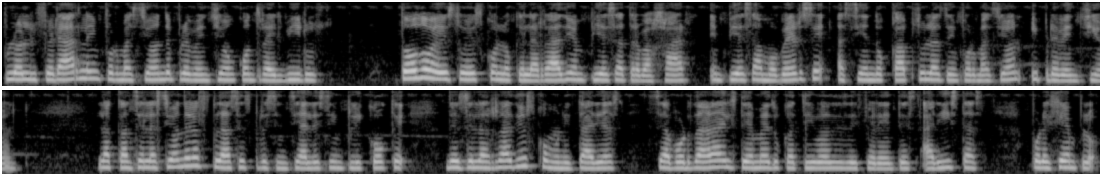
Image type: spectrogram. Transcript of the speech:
proliferar la información de prevención contra el virus. Todo eso es con lo que la radio empieza a trabajar empieza a moverse haciendo cápsulas de información y prevención. La cancelación de las clases presenciales implicó que desde las radios comunitarias se abordara el tema educativo desde diferentes aristas. Por ejemplo,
